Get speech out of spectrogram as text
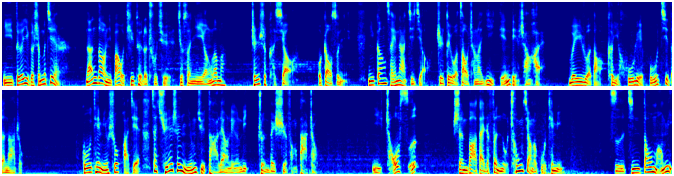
你得意个什么劲儿？难道你把我踢退了出去，就算你赢了吗？真是可笑！啊我告诉你，你刚才那几脚只对我造成了一点点伤害，微弱到可以忽略不计的那种。”古天明说话间，在全身凝聚大量灵力，准备释放大招。你找死！沈霸带着愤怒冲向了古天明，紫金刀芒灭。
